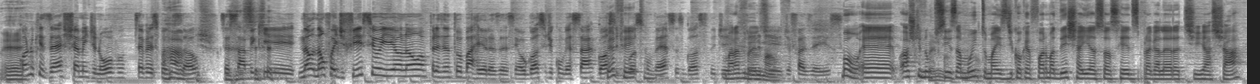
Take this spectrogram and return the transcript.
É... Quando quiser, chamem de novo. Sempre à disposição. Ah, você sabe que não, não foi difícil e eu não apresento barreiras, assim. Eu gosto de conversar, gosto Perfeito. de boas conversas, gosto de, de, de, fazer isso. Bom, é, acho que não foi precisa animal. muito, mas de qualquer forma, deixa aí as suas redes pra galera te achar.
